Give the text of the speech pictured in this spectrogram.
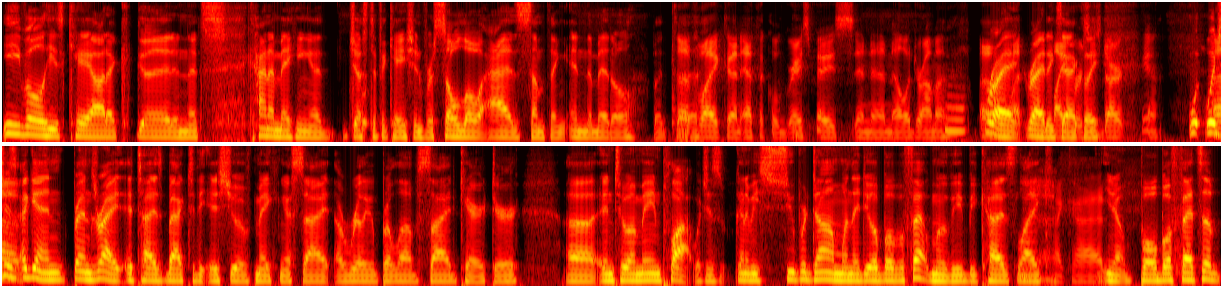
evil, he's chaotic good, and that's kind of making a justification for Solo as something in the middle. But uh, of like an ethical gray space in a melodrama. Right, light- right, exactly. dark. Yeah. Wh- Which is Uh, again, Bren's right. It ties back to the issue of making a side, a really beloved side character, uh, into a main plot, which is going to be super dumb when they do a Boba Fett movie because, like, Oh you know, Boba Fett's a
